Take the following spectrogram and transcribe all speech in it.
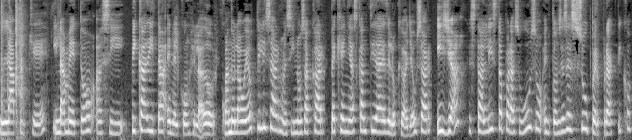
la piqué y la meto así picadita en el congelador. Cuando la voy a utilizar no es sino sacar pequeñas cantidades de lo que vaya a usar y ya está lista para su uso. Entonces es súper práctico.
